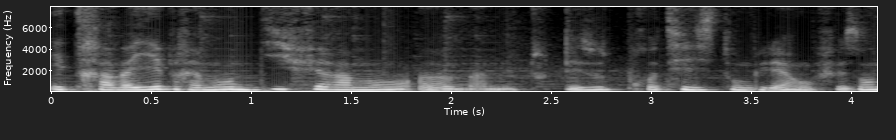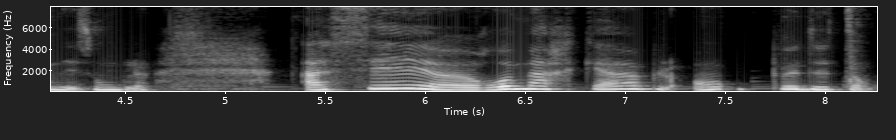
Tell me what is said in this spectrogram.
et travailler vraiment différemment euh, bah, toutes les autres prothésistes ongulaires en faisant des ongles assez remarquables en peu de temps.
